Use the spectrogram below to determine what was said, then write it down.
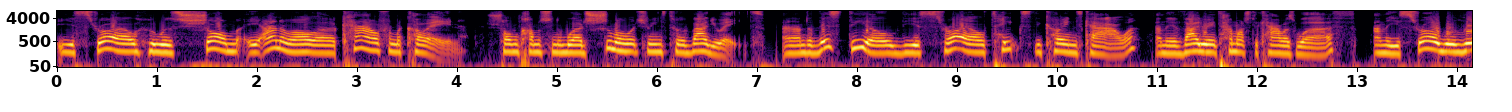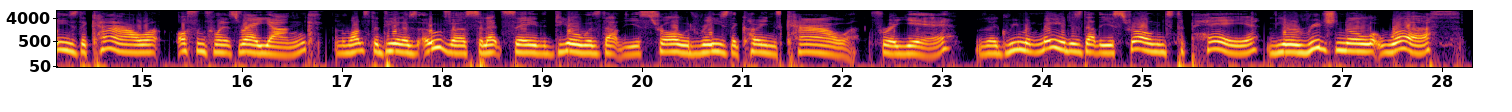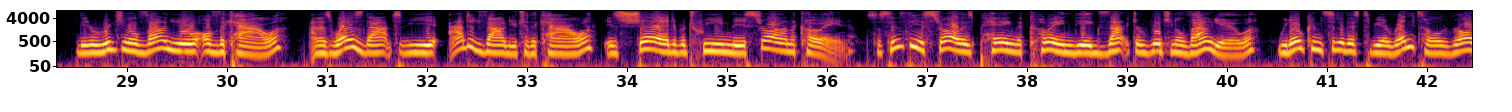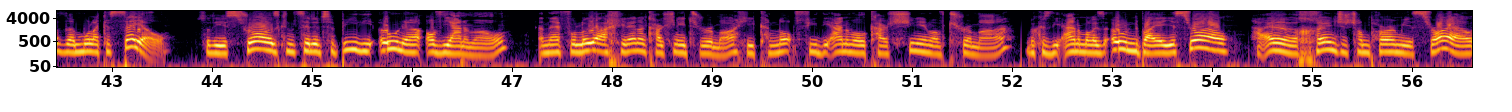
Yisrael who was shom, a animal, a cow from a Kohen. Shom comes from the word shuma, which means to evaluate. And under this deal, the Israel takes the Kohen's cow, and they evaluate how much the cow is worth, and the Yisrael will raise the cow often when it's very young. And once the deal is over, so let's say the deal was that the Yisrael would raise the Kohen's cow for a year. The agreement made is that the Yisrael needs to pay the original worth, the original value of the cow, and as well as that, the added value to the cow is shared between the Yisrael and the Kohen. So since the Yisrael is paying the Kohen the exact original value, we don't consider this to be a rental, rather more like a sale. So the Yisrael is considered to be the owner of the animal, and therefore lo ya'achilena karshini truma, he cannot feed the animal karshinim of truma, because the animal is owned by a Yisrael. However,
